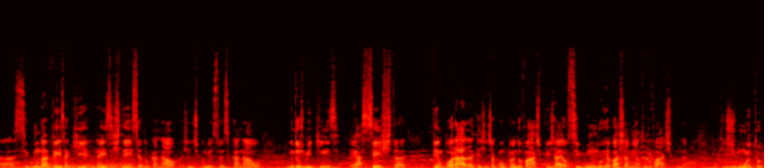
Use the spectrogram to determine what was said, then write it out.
A segunda vez aqui na existência do canal. A gente começou esse canal em 2015, é a sexta temporada que a gente acompanha do Vasco e já é o segundo rebaixamento do Vasco, né? O que diz muito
